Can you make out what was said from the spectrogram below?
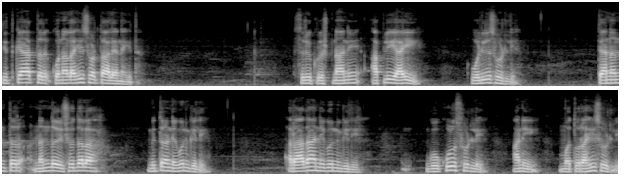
तितक्या तर कोणालाही सोडता आल्या नाहीत. श्रीकृष्णाने आपली आई वडील सोडले. त्यानंतर नंद यशोदाला मित्र निघून गेले. राधा निघून गेली. गोकुळ सोडले आणि मथुराही सोडली.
